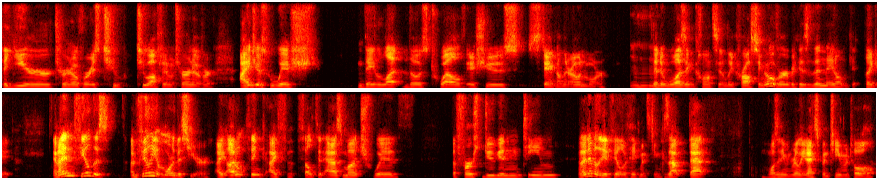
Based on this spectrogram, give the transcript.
the year turnover is too too often of a turnover. I just wish they let those 12 issues stand on their own more. Mhm. That it wasn't constantly crossing over because then they don't get like it. And I didn't feel this. I'm feeling it more this year. I, I don't think I f- felt it as much with the first Duggan team, and I definitely didn't feel it with Hickman's team because that that wasn't even really an X Men team until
